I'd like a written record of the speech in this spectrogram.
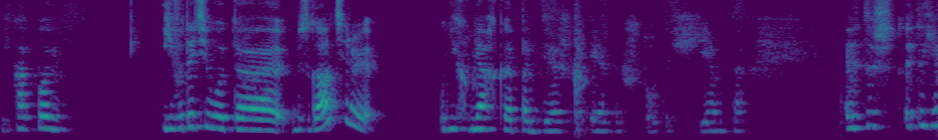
и как бы... И вот эти вот э, бюстгальтеры, у них мягкая поддержка, и это что-то с чем-то. Это, это, я,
